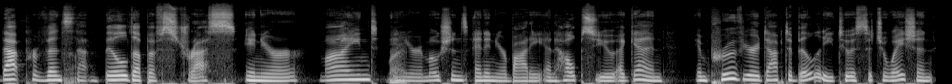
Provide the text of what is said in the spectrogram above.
That prevents yeah. that buildup of stress in your mind, right. in your emotions, and in your body, and helps you, again, improve your adaptability to a situation,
